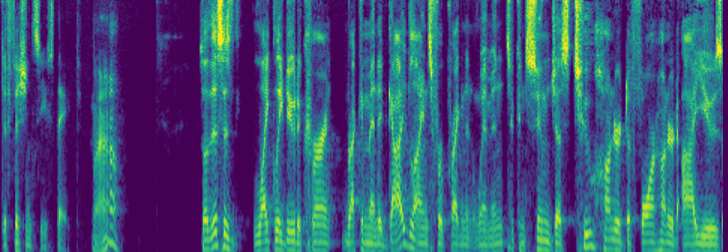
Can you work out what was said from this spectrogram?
deficiency state. Wow. So, this is likely due to current recommended guidelines for pregnant women to consume just 200 to 400 IUs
